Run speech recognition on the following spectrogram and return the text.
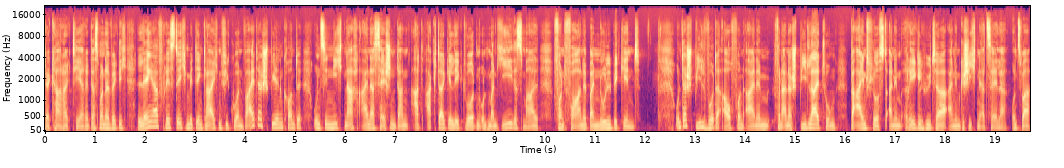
der Charaktere, dass man da wirklich längerfristig mit den gleichen Figuren weiterspielen konnte und sie nicht nach einer Session dann ad acta gelegt wurden und man jedes Mal von vorne bei Null beginnt. Und das Spiel wurde auch von, einem, von einer Spielleitung beeinflusst, einem Regelhüter, einem Geschichtenerzähler. Und zwar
